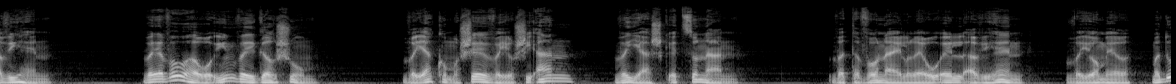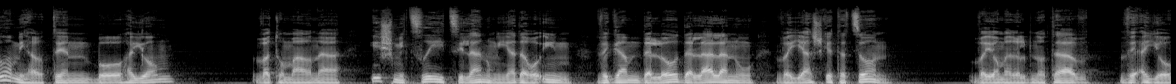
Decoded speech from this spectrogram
אביהן. ויבואו הרועים ויגרשום. ויקום משה ויושיען, וישק את צונן. ותבואנה אל רעואל אביהן, ויאמר, מדוע מיהרתן בו היום? ותאמרנה, איש מצרי הצילנו מיד הרועים, וגם דלו דלה לנו, וישק את הצאן. ויאמר אל בנותיו, ואיו,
